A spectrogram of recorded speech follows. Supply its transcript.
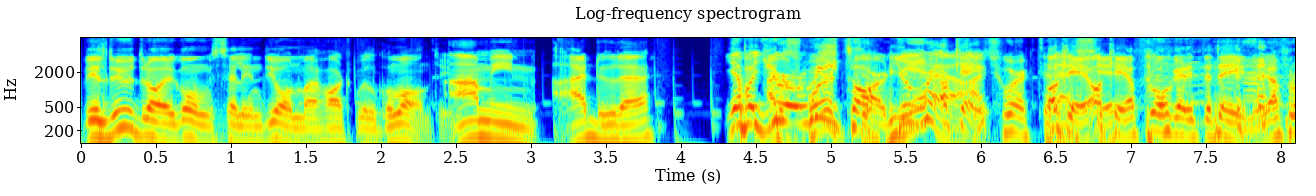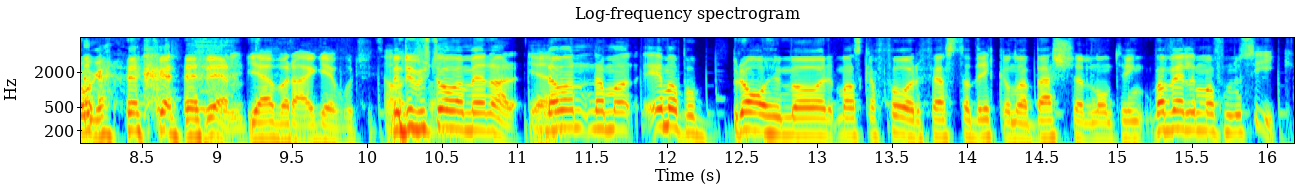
Vill du dra igång Celine Dion, My Heart Will Go On? Typ? I mean, I do that. Ja, but I you're a retard! You're Yeah, okej. I twerk to shit. okej, jag frågar inte dig nu. Jag frågar generellt. Yeah, but I get what talking Men du förstår vad jag about. menar? Yeah. När man, när man, är man på bra humör, man ska förfesta, dricka några bärs eller någonting. Vad väljer man för musik?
